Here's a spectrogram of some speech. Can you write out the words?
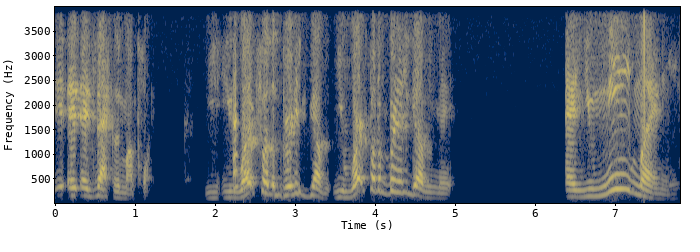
I- I- exactly my point. You, you work for the British government. You work for the British government, and you need money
